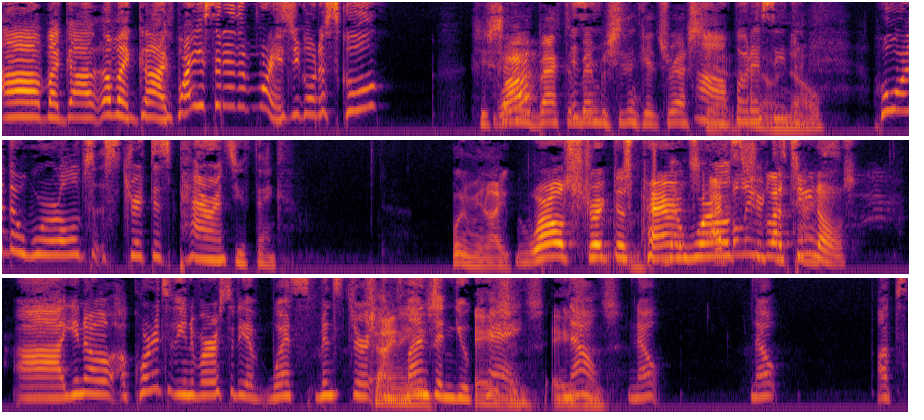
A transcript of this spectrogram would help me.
Oh my god! Oh my gosh! Why are you sitting in the morning? Is you going to school? She's sending her What? back to Is maybe it- she didn't get dressed Oh, yet. I don't pobrecita. know. Who are the world's strictest parents? You think? What do you mean, like? World's strictest parents. I world's believe strictest Latinos. parents. Uh, you know, according to the University of Westminster Chinese, in London, UK. Asians, No, Asians. nope, nope. It's,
